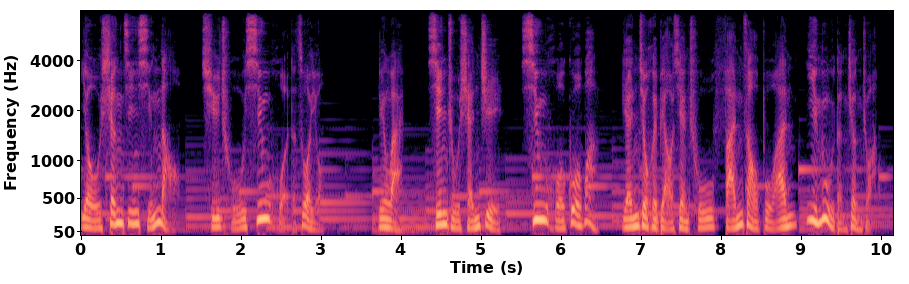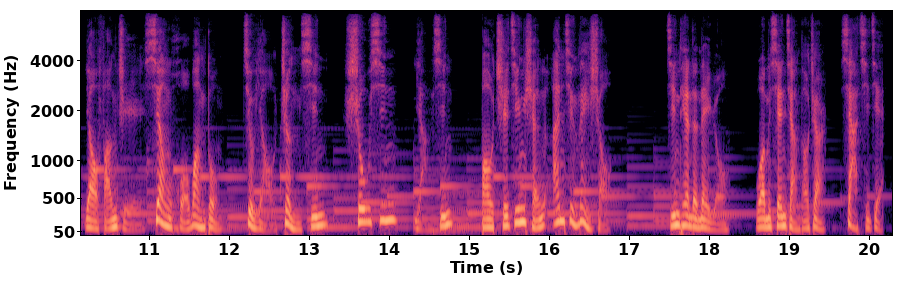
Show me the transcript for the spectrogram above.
有生津醒脑、驱除心火的作用。另外，心主神志，心火过旺，人就会表现出烦躁不安、易怒等症状。要防止相火妄动。就要正心、收心、养心，保持精神安静内守。今天的内容我们先讲到这儿，下期见。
